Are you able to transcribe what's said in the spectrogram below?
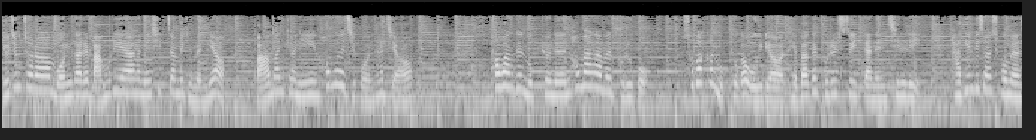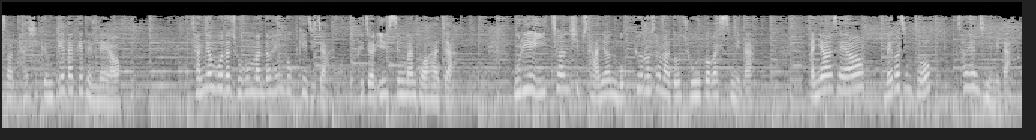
요즘처럼 뭔가를 마무리해야 하는 시점이 되면요, 마음 한켠이 허무해지곤 하죠. 허황된 목표는 허망함을 부르고, 소박한 목표가 오히려 대박을 부를 수 있다는 진리. 박인비 선수 보면서 다시금 깨닫게 됐네요. 작년보다 조금만 더 행복해지자. 그저 1승만 더 하자. 우리의 2014년 목표로 삼아도 좋을 것 같습니다. 안녕하세요. 매거진 톡 서현진입니다.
